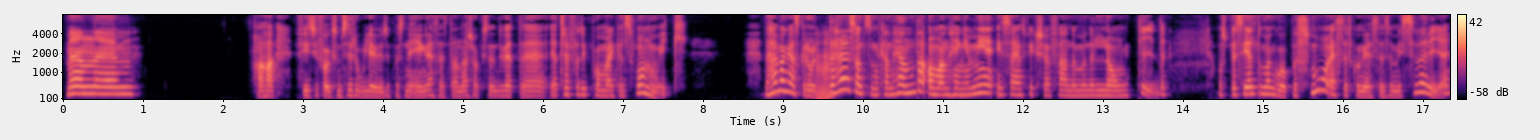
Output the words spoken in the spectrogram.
Men... ehm, haha, det finns ju folk som ser roliga ut på sina egna sätt annars också. Du vet, eh, jag träffade ju på Michael Swanwick. Det här var ganska roligt. Mm. Det här är sånt som kan hända om man hänger med i science fiction fandom under lång tid. Och speciellt om man går på små SF-kongresser som i Sverige.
